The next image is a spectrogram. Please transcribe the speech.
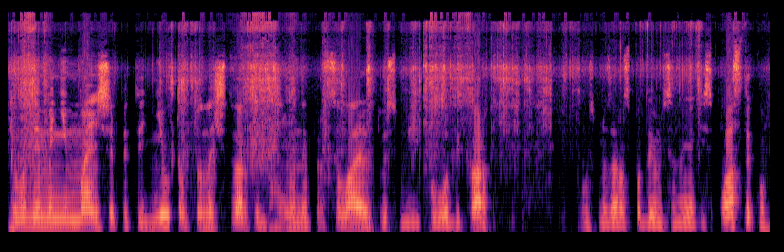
І вони мені менше 5 днів, тобто на четвертий день вони присилають ось мої колоди карт. Ось ми зараз подивимося на якість пластику.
